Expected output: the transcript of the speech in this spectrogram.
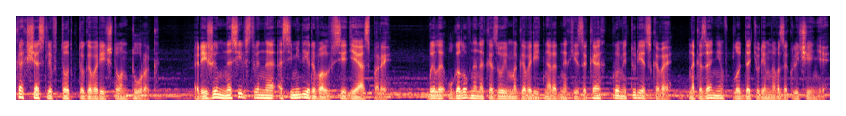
«как счастлив тот, кто говорит, что он турок». Режим насильственно ассимилировал все диаспоры. Было уголовно наказуемо говорить на родных языках, кроме турецкого, наказанием вплоть до тюремного заключения.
